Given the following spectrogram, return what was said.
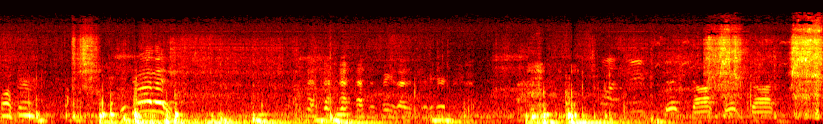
Fucker. That's as big as I just figured. Good shot, good shot.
